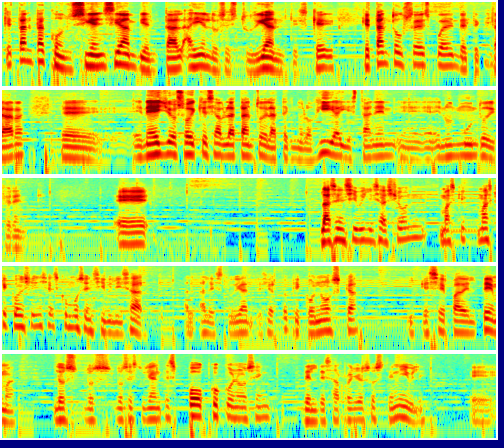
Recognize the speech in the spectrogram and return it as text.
¿Qué tanta conciencia ambiental hay en los estudiantes? ¿Qué, qué tanto ustedes pueden detectar eh, en ellos hoy que se habla tanto de la tecnología y están en, eh, en un mundo diferente? Eh, la sensibilización, más que, más que conciencia, es como sensibilizar al, estudiante, ¿cierto? Que conozca y que sepa del tema. Los, los, estudiantes poco conocen del desarrollo sostenible. Eh,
